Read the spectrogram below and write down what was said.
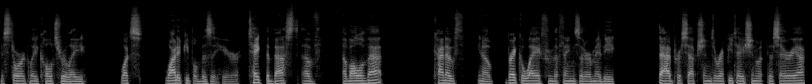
historically, culturally? What's why do people visit here? Take the best of of all of that, kind of you know break away from the things that are maybe bad perceptions or reputation with this area.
